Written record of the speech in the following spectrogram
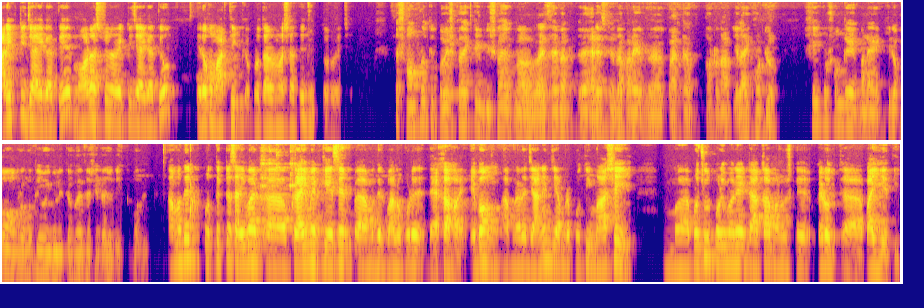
আরেকটি জায়গাতে মহারাষ্ট্রের আরেকটি জায়গাতেও এরকম আর্থিক প্রতারণার সাথে যুক্ত রয়েছে। স্যার, সম্প্রতি বেশ কয়েকটি বিষয় সাইবার অ্যারেস্টের ব্যাপারে কয়েকটা ঘটনা জেলায় ঘটলো। সেই প্রসঙ্গে মানে কীরকম অগ্রগতি ওইগুলিতে হয়েছে সেটা যদি একটু বলেন। আমাদের প্রত্যেকটা সাইবার ক্রাইমের কেসের আমাদের ভালো করে দেখা হয়। এবং আপনারা জানেন যে আমরা প্রতি মাসেই প্রচুর পরিমাণে টাকা মানুষকে ফেরত পাইয়ে দিই।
